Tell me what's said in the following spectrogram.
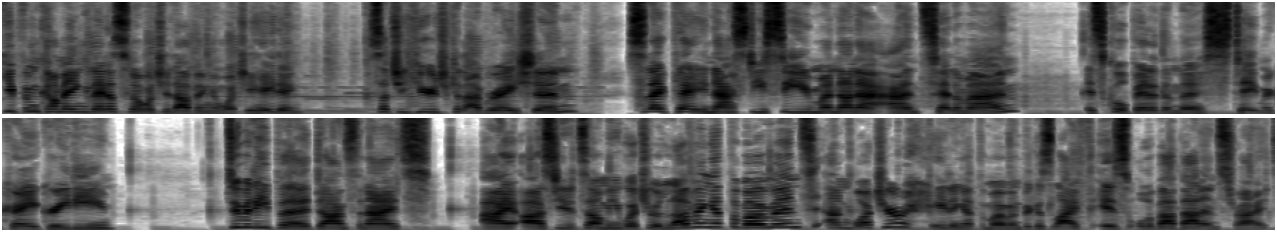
Keep them coming. Let us know what you're loving and what you're hating. Such a huge collaboration. Select Play, Nasty C, Manana, and Teleman. It's called Better Than This. Tate McRae, Greedy. Dua Lipa, Dance the Night. I asked you to tell me what you're loving at the moment and what you're hating at the moment because life is all about balance, right?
